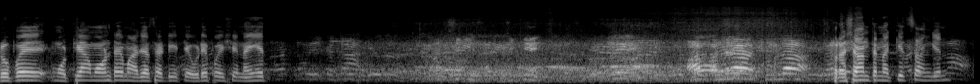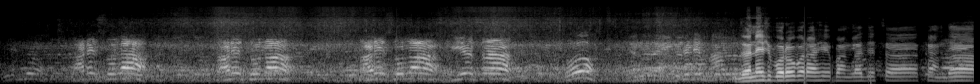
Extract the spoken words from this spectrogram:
रुपये मोठी अमाऊंट आहे माझ्यासाठी तेवढे पैसे नाही आहेत प्रशांत नक्कीच सांगेन. साडे सोळा साडे सोळा साडे सोळा गणेश बरोबर आहे बांगलादेशचा कांदा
